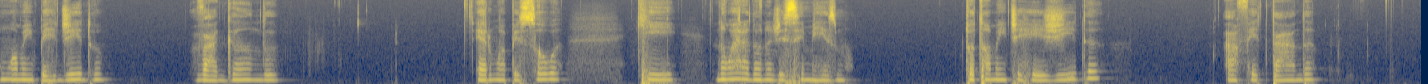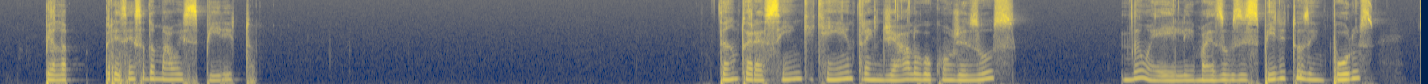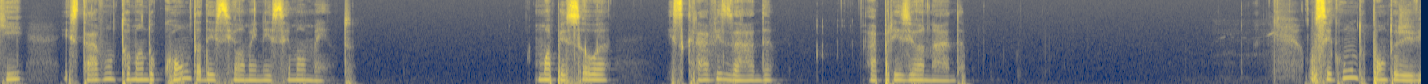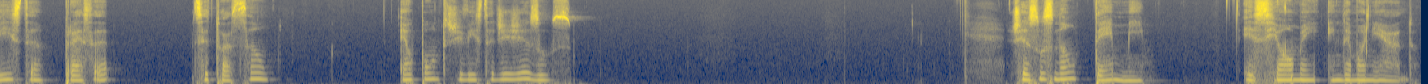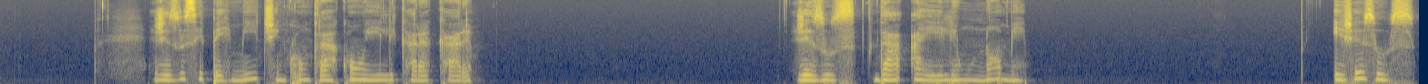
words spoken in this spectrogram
Um homem perdido, vagando. Era uma pessoa que não era dona de si mesmo totalmente regida, afetada pela presença do mau espírito. Tanto era assim que quem entra em diálogo com Jesus não é ele, mas os espíritos impuros que estavam tomando conta desse homem nesse momento. Uma pessoa escravizada, aprisionada. O segundo ponto de vista para essa situação é o ponto de vista de Jesus. Jesus não teme esse homem endemoniado. Jesus se permite encontrar com ele cara a cara. Jesus dá a ele um nome. E Jesus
